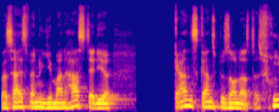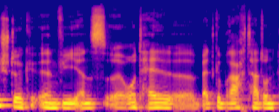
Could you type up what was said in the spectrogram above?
Das heißt, wenn du jemanden hast, der dir ganz, ganz besonders das Frühstück irgendwie ins äh, Hotelbett äh, gebracht hat und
